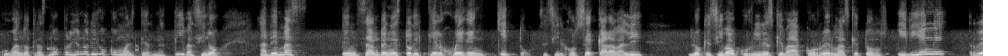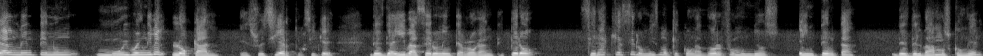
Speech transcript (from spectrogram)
jugando atrás. No, pero yo no digo como alternativa, sino además pensando en esto de que él juegue en Quito, es decir, José Carabalí, lo que sí va a ocurrir es que va a correr más que todos. Y viene realmente en un muy buen nivel local, eso es cierto, así que desde ahí va a ser una interrogante, pero ¿será que hace lo mismo que con Adolfo Muñoz e intenta desde el vamos con él?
